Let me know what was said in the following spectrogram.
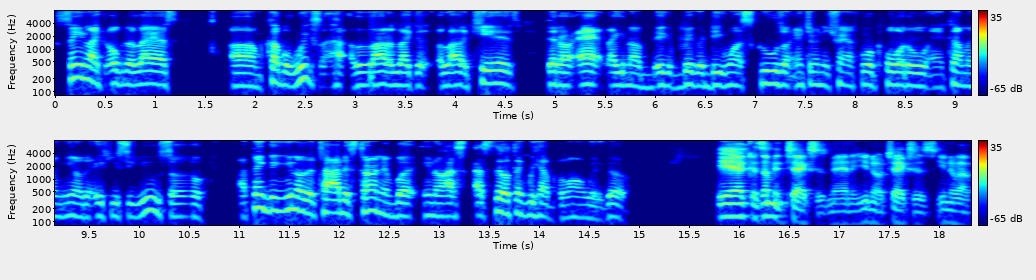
seen like over the last um, couple weeks, a lot of like the, a lot of kids that are at like you know bigger bigger D1 schools are entering the transfer portal and coming you know to HBCU. So I think that you know the tide is turning, but you know I I still think we have a long way to go. Yeah, because I'm in Texas, man, and you know Texas, you know how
